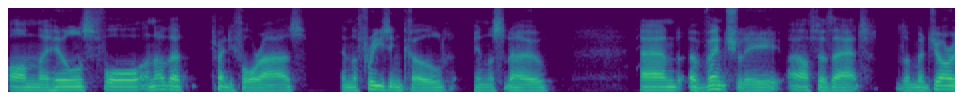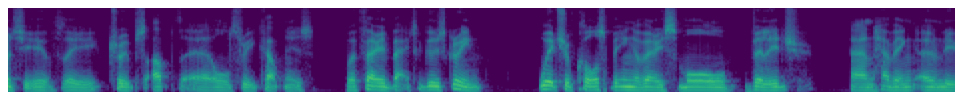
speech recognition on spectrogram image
on the hills for another 24 hours in the freezing cold, in the snow. And eventually, after that, the majority of the troops up there, all three companies, were ferried back to Goose Green, which, of course, being a very small village and having only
